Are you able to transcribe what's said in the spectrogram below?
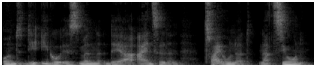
und die Egoismen der einzelnen 200 Nationen.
